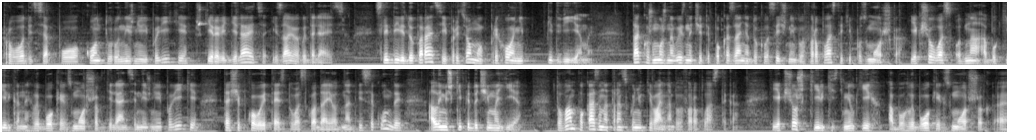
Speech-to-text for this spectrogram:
проводиться по контуру нижньої повіки, шкіра відділяється і зайва видаляється. Сліди від операції при цьому приховані під віями. Також можна визначити показання до класичної блефоропластики по зморшках. Якщо у вас одна або кілька неглибоких зморшок в ділянці нижньої повіки та щипковий тест у вас складає 1-2 секунди, але мішки під очима є, то вам показана транскон'юктивальна блефоропластика. Якщо ж кількість мілких або глибоких зморшок е,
